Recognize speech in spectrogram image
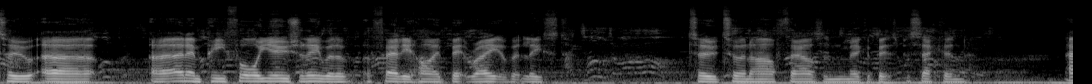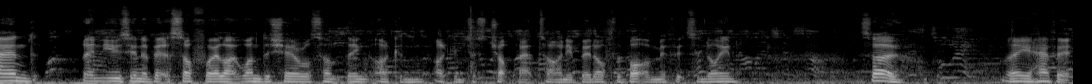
to uh, uh, an MP4 usually with a, a fairly high bit rate of at least two two and a half thousand megabits per second. And then using a bit of software like Wondershare or something, I can I can just chop that tiny bit off the bottom if it's annoying. So there you have it.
